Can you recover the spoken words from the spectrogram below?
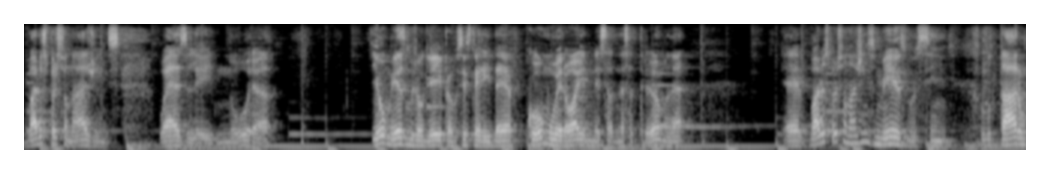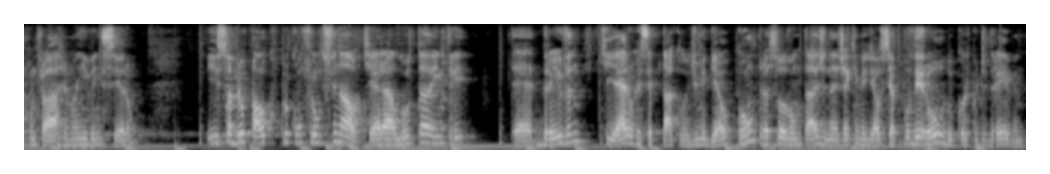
Vários personagens, Wesley, Nora. Eu mesmo joguei, para vocês terem ideia, como herói nessa, nessa trama, né? É, vários personagens mesmo, assim, lutaram contra Ahriman e venceram. E isso abriu o palco para o confronto final, que era a luta entre é, Draven, que era o receptáculo de Miguel, contra sua vontade, né, já que Miguel se apoderou do corpo de Draven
